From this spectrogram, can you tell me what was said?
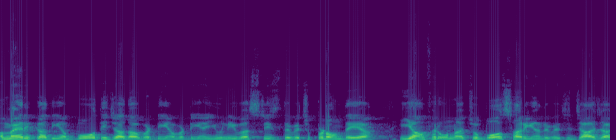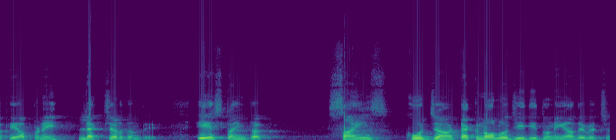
ਅਮਰੀਕਾ ਦੀਆਂ ਬਹੁਤ ਹੀ ਜ਼ਿਆਦਾ ਵੱਡੀਆਂ ਵੱਡੀਆਂ ਯੂਨੀਵਰਸਿਟੀਆਂ ਦੇ ਵਿੱਚ ਪੜਾਉਂਦੇ ਆ ਜਾਂ ਫਿਰ ਉਹਨਾਂ ਚੋਂ ਬਹੁਤ ਸਾਰੀਆਂ ਦੇ ਵਿੱਚ ਜਾ ਜਾ ਕੇ ਆਪਣੇ ਲੈਕਚਰ ਦਿੰਦੇ ਇਸ ਟਾਈਮ ਤੱਕ ਸਾਇੰਸ, ਖੋਜਾਂ, ਟੈਕਨੋਲੋਜੀ ਦੀ ਦੁਨੀਆ ਦੇ ਵਿੱਚ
